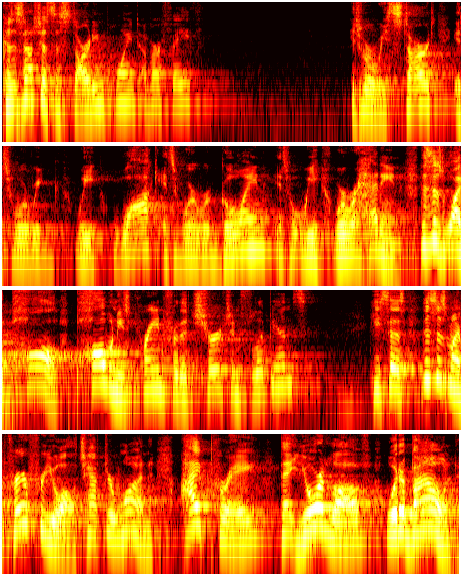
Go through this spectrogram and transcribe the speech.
Because it's not just the starting point of our faith, it's where we start, it's where we, we walk, it's where we're going, it's what we, where we're heading. This is why Paul, Paul, when he's praying for the church in Philippians, he says, This is my prayer for you all, chapter one. I pray that your love would abound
